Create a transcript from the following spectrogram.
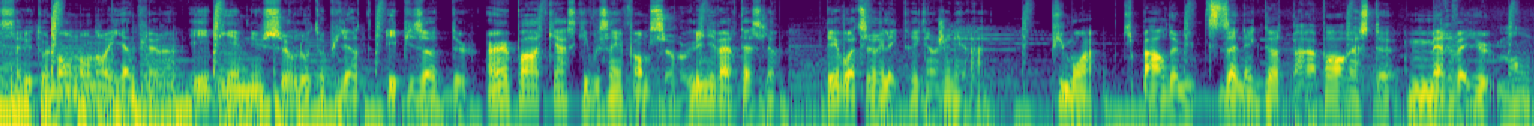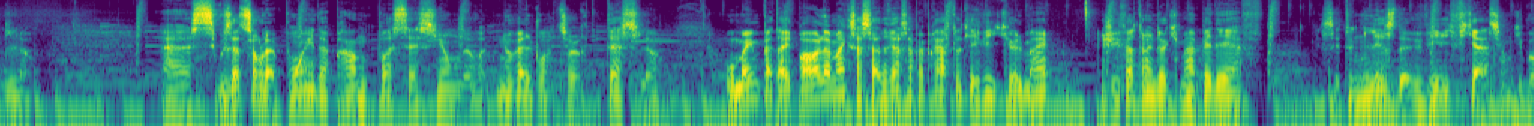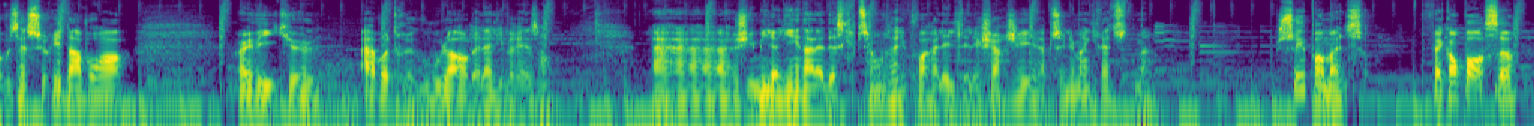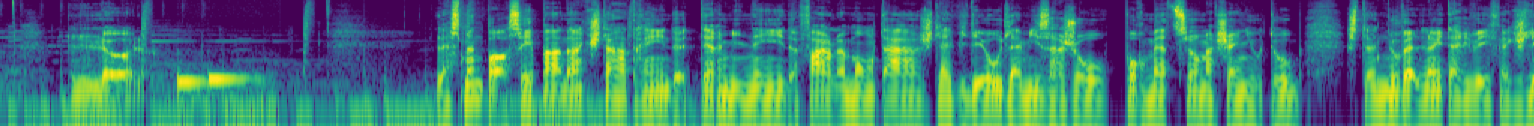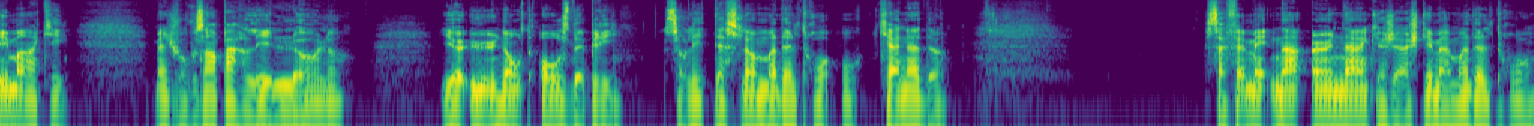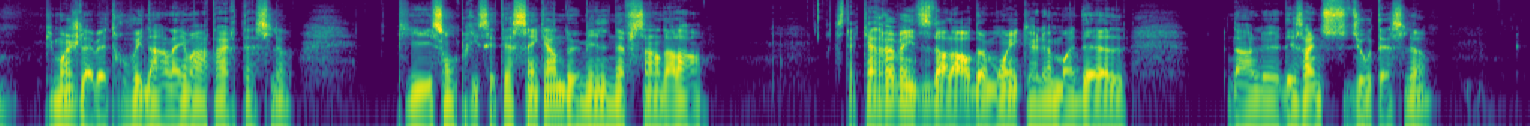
Salut tout le monde, mon nom est Yann Florent et bienvenue sur l'Autopilote épisode 2, un podcast qui vous informe sur l'univers Tesla, des voitures électriques en général. Puis moi, qui parle de mes petites anecdotes par rapport à ce merveilleux monde-là. Euh, si vous êtes sur le point de prendre possession de votre nouvelle voiture Tesla, ou même peut-être, probablement que ça s'adresse à peu près à tous les véhicules, ben, j'ai fait un document PDF. C'est une liste de vérification qui va vous assurer d'avoir un véhicule à votre goût lors de la livraison. Euh, j'ai mis le lien dans la description, vous allez pouvoir aller le télécharger absolument gratuitement. C'est pas mal ça. Fait qu'on part ça là, là. La semaine passée, pendant que j'étais en train de terminer de faire le montage la vidéo de la mise à jour pour mettre sur ma chaîne YouTube, cette nouvelle-là est arrivée, fait que je l'ai manqué. Mais je vais vous en parler là, là. Il y a eu une autre hausse de prix sur les Tesla Model 3 au Canada. Ça fait maintenant un an que j'ai acheté ma Model 3. Puis moi, je l'avais trouvé dans l'inventaire Tesla. Puis son prix, c'était 52 900 C'était 90 de moins que le modèle dans le Design Studio Tesla.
